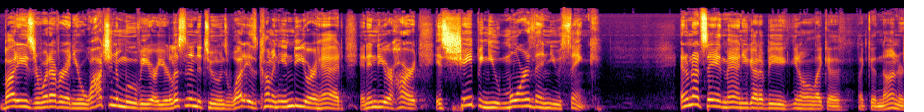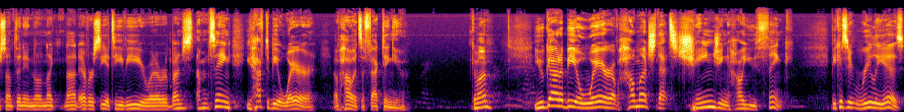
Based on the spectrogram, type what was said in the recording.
buddies or whatever, and you're watching a movie or you're listening to tunes, what is coming into your head and into your heart is shaping you more than you think. And I'm not saying, man, you got to be, you know, like a like a nun or something, and like not ever see a TV or whatever. But I'm just, I'm saying you have to be aware of how it's affecting you. Come on. You got to be aware of how much that's changing how you think because it really is.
